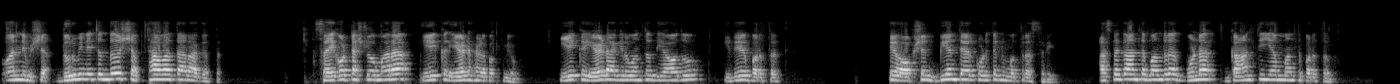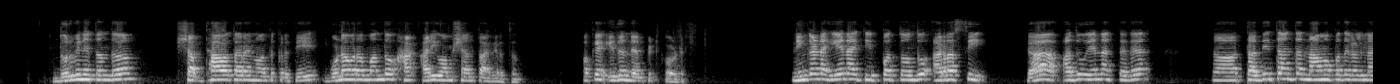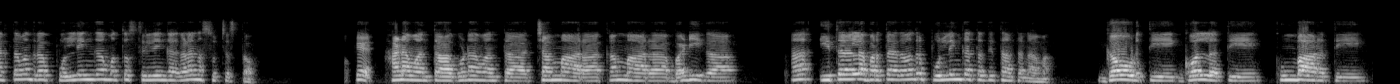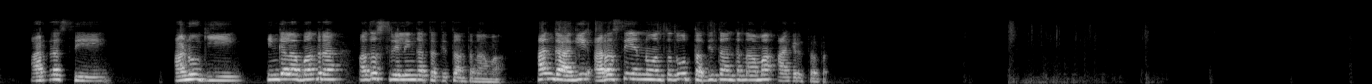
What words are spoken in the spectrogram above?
ಒಂದ್ ನಿಮಿಷ. ದುರ್ವಿನಿತಂದು ಶಬ್ದಾವತಾರ ಆಗತ್ತ. ಸೈಗೊಟ್ಟ ಶಿವಮಾರ, ಏಕ ಎರಡ್ ಹೇಳ್ಬೇಕು ನೀವು. ಏಕ ಎರಡ್ ಆಗಿರುವಂತದ್ದು ಯಾವುದು? ಇದೇ ಬರ್ತತಿ ಆಪ್ಷನ್ ಬಿ ಅಂತ ಯಾರು ನಿಮ್ಮ ಉತ್ತರ ಸರಿ. ಹಸ್ತಗ ಅಂತ ಬಂದ್ರ ಗುಣ ಗಾಂತಿಯಂ ಅಂತ ಬರ್ತದ. ದುರ್ವಿನಿತಂದು ಶಬ್ದಾವತಾರ ಎನ್ನುವಂತ ಕೃತಿ ಗುಣವರ ಬಂದು ಹರಿವಂಶ ಅಂತ ಆಗಿರ್ತದ. ಓಕೆ ಇದನ್ನ ನೆನ್ಪಿಟ್ಕೊಳ್ರಿ. ನಿಂಗಣ್ಣ ಏನಾಯ್ತು ಇಪ್ಪತ್ತೊಂದು? ಅರಸಿ. ಈಗ ಅದು ಏನಾಗ್ತದೆ? ತದಿತ ಅಂತ ನಾಮಪದಗಳೇನಾಗ್ತಾವ ಅಂದ್ರ ಪುಲ್ಲಿಂಗ ಮತ್ತು ಸ್ತ್ರೀಲಿಂಗಗಳನ್ನ ಸೂಚಿಸ್ತಾವ. ಓಕೆ ಹಣವಂತ ಗುಣವಂತ ಚಮ್ಮಾರ ಕಮ್ಮಾರ ಬಡಿಗ ಆ, ಈ ತರ ಎಲ್ಲ ಬರ್ತಾ ಇದಾವ ಅಂದ್ರೆ ಪುಲ್ಲಿಂಗ ತದಿತ ಅಂತ ನಾಮ. ಗೌಡ್ತಿ, ಗೊಲ್ಲತಿ, ಕುಂಬಾರತಿ, ಅರಸಿ, ಅಣುಗಿ ಹಿಂಗೆಲ್ಲ ಬಂದ್ರ ಅದು ಸ್ತ್ರೀಲಿಂಗ ತದ್ದಿತ ಅಂತ ನಾಮ ಹಂಗಾಗಿ ಅರಸಿ ಎನ್ನುವಂಥದ್ದು ತದ್ದಿತ ಅಂತ ನಾಮ ಆಗಿರ್ತದ.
